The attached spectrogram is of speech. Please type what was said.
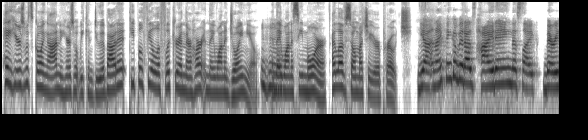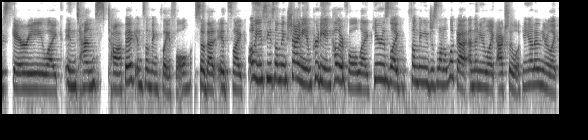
hey, here's what's going on and here's what we can do about it, people feel a flicker in their heart and they want to join you mm-hmm. and they mm-hmm. want to see more. I love so much of your approach. Yeah. And I think of it as hiding this like very scary, like intense topic in something playful so that it's like, oh, you see something shiny and pretty and colorful. Like, here's like something you just want to look at. And then you're like actually looking at it and you're like,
